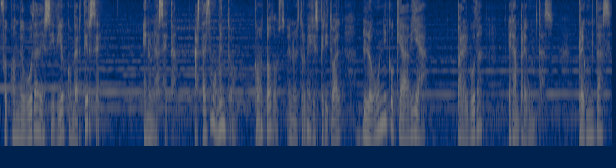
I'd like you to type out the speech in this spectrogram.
fue cuando Buda decidió convertirse en una seta. Hasta ese momento, como todos en nuestro viaje espiritual, lo único que había para el Buda eran preguntas. Preguntas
